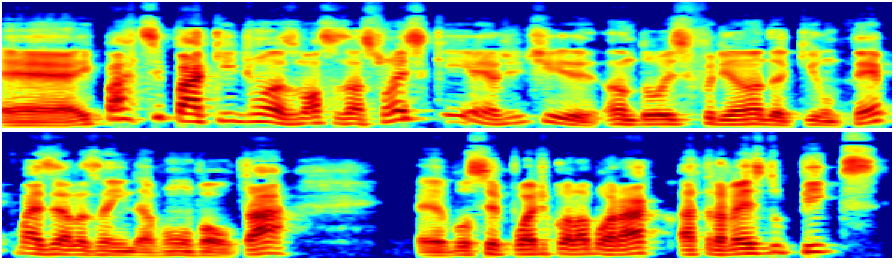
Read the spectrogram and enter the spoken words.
é, e participar aqui de umas nossas ações que a gente andou esfriando aqui um tempo, mas elas ainda vão voltar. É, você pode colaborar através do Pix,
